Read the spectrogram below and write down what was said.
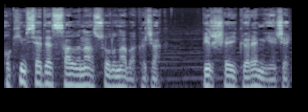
O kimse de sağına soluna bakacak. Bir şey göremeyecek.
